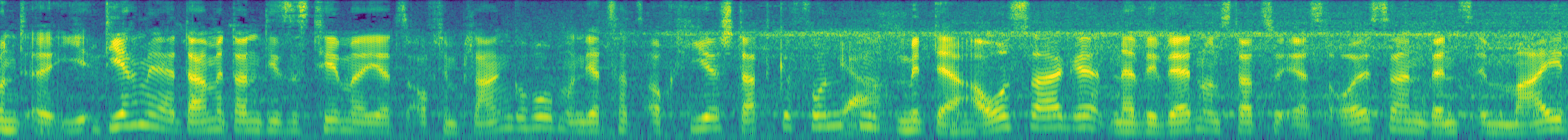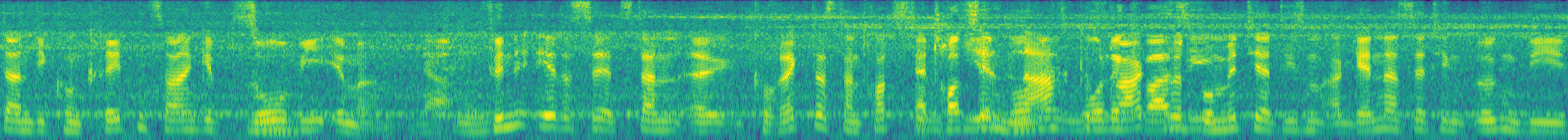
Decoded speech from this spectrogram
Und äh, die haben ja damit dann dieses Thema jetzt auf den Plan gehoben und jetzt hat es auch hier stattgefunden Ja. mit der Aussage, na, wir werden uns dazu erst äußern, wenn es im Mai dann die konkreten Zahlen gibt, so Mhm. wie immer. Ja. Findet ihr das jetzt dann äh, korrekt, dass dann trotzdem, Ja, trotzdem hier wurde- nachgefragt wurde wird, womit ja diesem Agenda-Setting irgendwie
